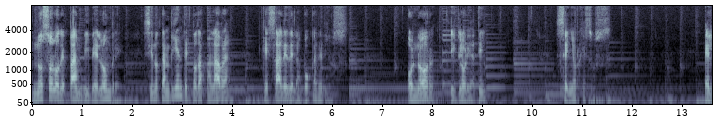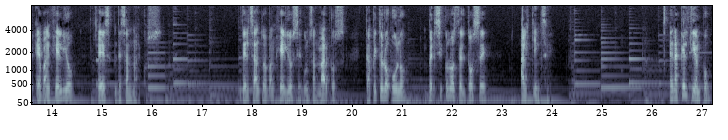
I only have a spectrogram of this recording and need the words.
No solo de pan vive el hombre, sino también de toda palabra que sale de la boca de Dios. Honor y gloria a ti, Señor Jesús. El Evangelio es de San Marcos del Santo Evangelio según San Marcos, capítulo 1, versículos del 12 al 15. En aquel tiempo,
